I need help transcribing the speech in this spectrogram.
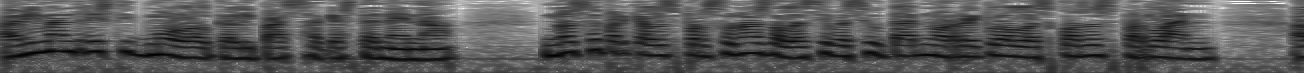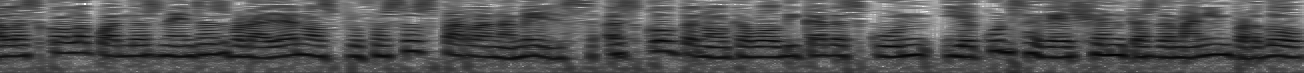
A mi m'ha entristit molt el que li passa a aquesta nena. No sé per què les persones de la seva ciutat no arreglen les coses parlant. A l'escola, quan dos nens es barallen, els professors parlen amb ells, escolten el que vol dir cadascun i aconsegueixen que es demanin perdó,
